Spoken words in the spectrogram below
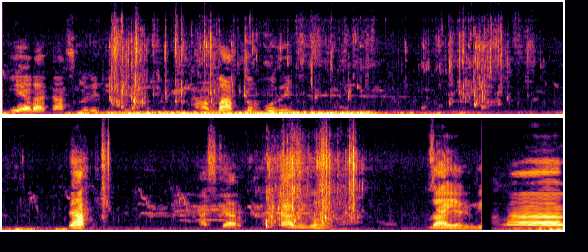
কি একটা কাজ করে দিছে। আমার বাপ তো বুঝে আজকে আর কাজই করব না। যাই একদিন। আমার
